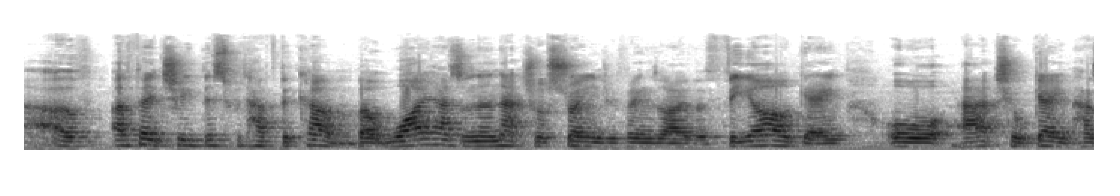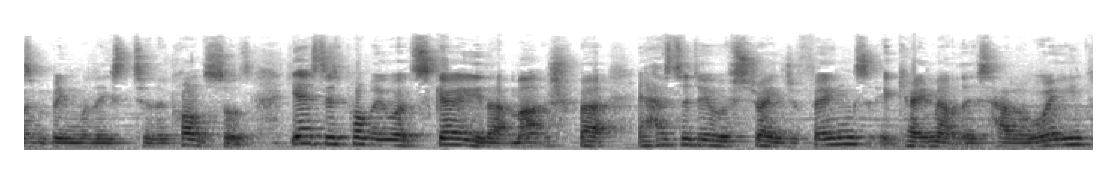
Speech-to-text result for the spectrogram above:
eventually this would have to come. But why hasn't an natural Stranger Things either VR game or actual game hasn't been released to the consoles? Yes, this probably won't scare you that much, but it has to do with Stranger Things. It came out this Halloween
